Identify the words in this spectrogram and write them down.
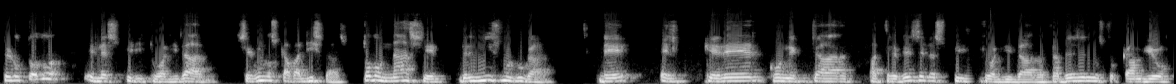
Pero todo en la espiritualidad, según los cabalistas, todo nace del mismo lugar, de el querer conectar a través de la espiritualidad, a través de nuestro cambio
